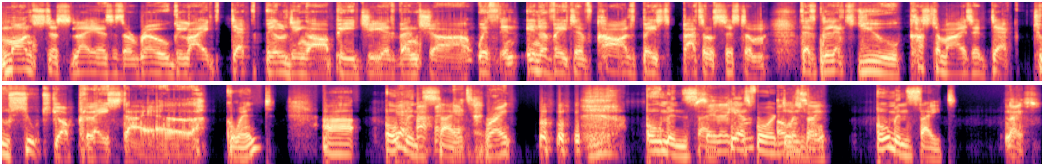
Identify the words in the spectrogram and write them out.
Monster Slayers is a rogue-like deck-building RPG adventure with an innovative card-based battle system that lets you customize a deck to suit your playstyle. Gwent. Uh, Omen Sight. right? Omensight. that again? PS4 Omen digital. Sight? Omensight. Nice.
